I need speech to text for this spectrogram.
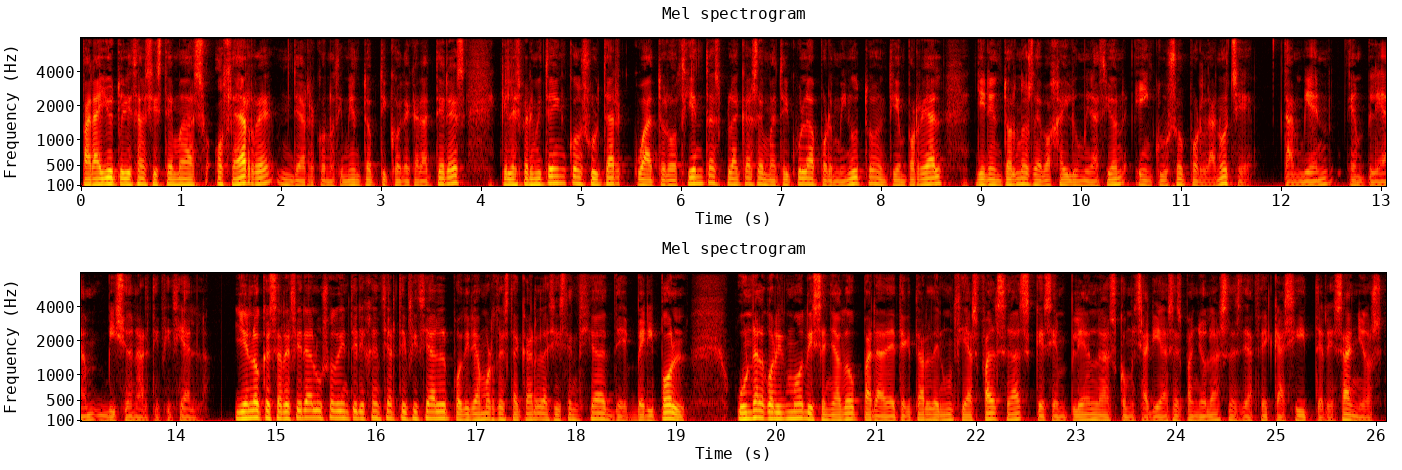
Para ello utilizan sistemas OCR de reconocimiento óptico de caracteres que les permiten consultar 400 placas de matrícula por minuto en tiempo real y en entornos de baja iluminación e incluso por la noche. También emplean visión artificial. Y en lo que se refiere al uso de inteligencia artificial, podríamos destacar la existencia de Veripol, un algoritmo diseñado para detectar denuncias falsas que se emplean en las comisarías españolas desde hace casi tres años.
